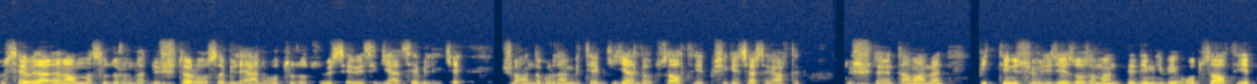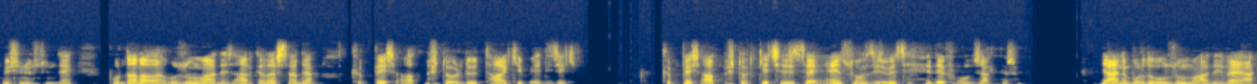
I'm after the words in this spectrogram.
bu seviyelerden alması durumda düşüşler olsa bile yani 30-31 seviyesi gelse bile ki şu anda buradan bir tepki geldi 36-70'i geçersek artık düşüşlerin tamamen bittiğini söyleyeceğiz. O zaman dediğim gibi 36-70'in üstünde buradan alan uzun vadeci arkadaşlardan 45-64'ü takip edecek. 45-64 geçilirse en son zirvesi hedef olacaktır. Yani burada uzun vadeli veya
